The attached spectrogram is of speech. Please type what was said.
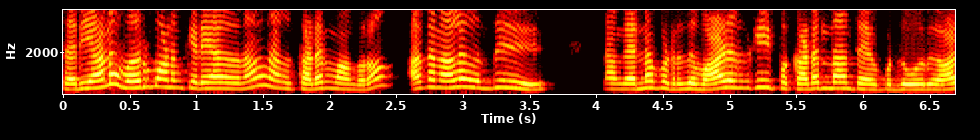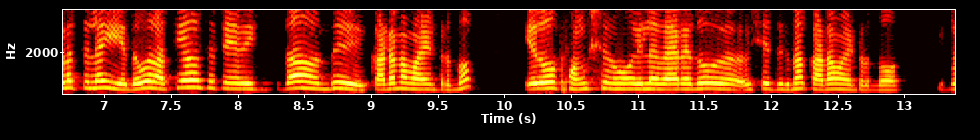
சரியான வருமானம் கிடையாதனால நாங்க கடன் வாங்குறோம். அதனால வந்து நாங்க என்ன பண்றது? வாழறதுக்கே இப்ப கடன் தான் தேவைப்படுது. ஒரு காலத்துல ஏதோ ஒரு அத்தியாவசிய தேவைக்கு தான் வந்து கடனை வாங்கிட்டு இருந்தோம். ஏதோ ஃபங்க்ஷனோ இல்ல வேற ஏதோ விஷயத்துக்கு தான் கடன் வாங்கிட்டு இருந்தோம். இப்போ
